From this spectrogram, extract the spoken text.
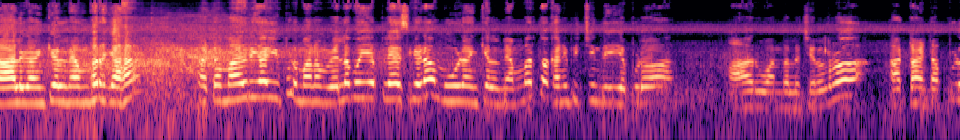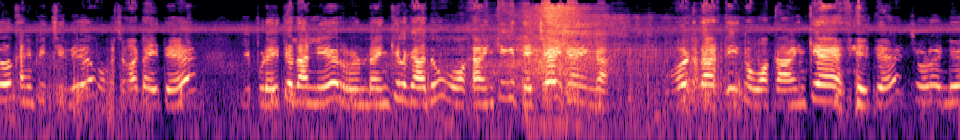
నాలుగు అంకెల నెంబర్గా. అట్ట మాదిరిగా ఇప్పుడు మనం వెళ్ళబోయే ప్లేస్ కూడా మూడు అంకెల నెంబర్తో కనిపించింది. ఎప్పుడో ఆరు వందల చిల్లరో అట్లాంటప్పుడు కనిపించింది ఒక చోట అయితే. ఇప్పుడైతే దాన్ని రెండు అంకెలు కాదు ఒక అంకెకి తెచ్చేసాం ఇంకా. ఓటు దాటి ఇంకా ఒక అంకె అయితే. చూడండి.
